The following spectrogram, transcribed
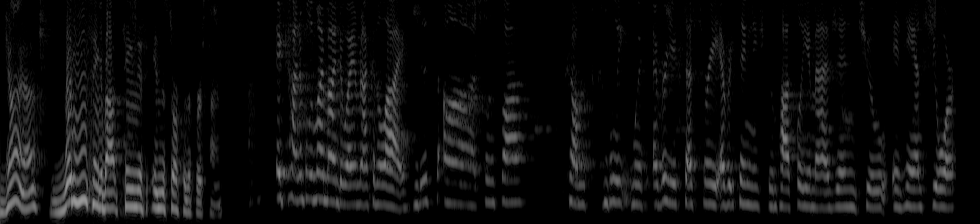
Jonna, what do you think about seeing this in the store for the first time? It kind of blew my mind away. I'm not gonna lie. This uh, swim spa comes complete with every accessory, everything that you can possibly imagine to enhance your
